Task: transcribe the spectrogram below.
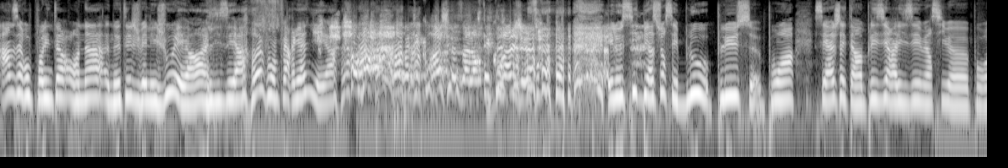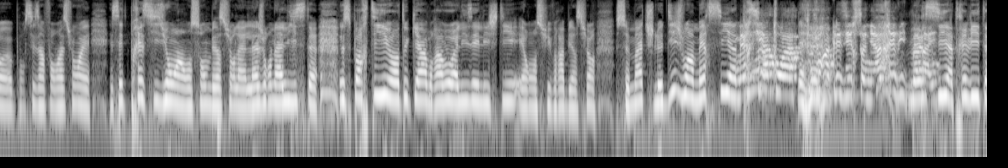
1-0 pour l'Inter. On a noté, je vais les jouer, hein, Lyséa. Ils vont me faire gagner. Hein. oh bah, t'es courageuse, alors t'es courageuse. et le site, bien sûr, c'est blueplus.ch. Ça a été un plaisir, Alizé. Merci euh, pour, euh, pour ces informations et, cette précision. Hein. On sent, bien sûr, la, la, journaliste sportive. En tout cas, bravo, Alizé Lichty. Et on suivra, bien sûr, ce match le 10 juin. Merci à Merci à toi. Toujours un plaisir, Sonia. À très vite. Merci, à très vite.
